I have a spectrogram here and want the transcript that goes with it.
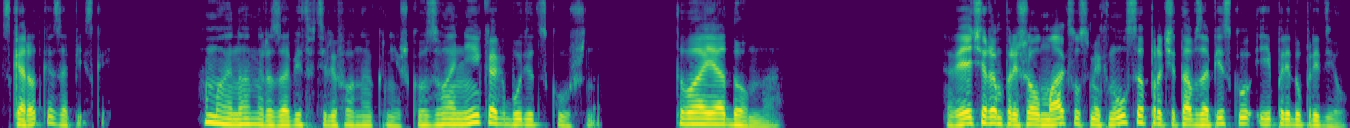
с короткой запиской. «Мой номер забит в телефонную книжку. Звони, как будет скучно. Твоя Домна. Вечером пришел Макс, усмехнулся, прочитав записку и предупредил.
